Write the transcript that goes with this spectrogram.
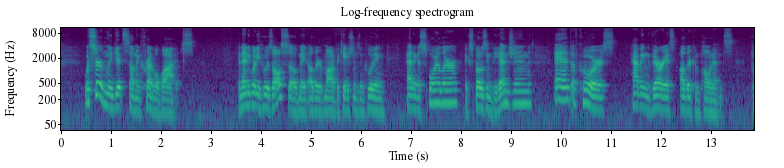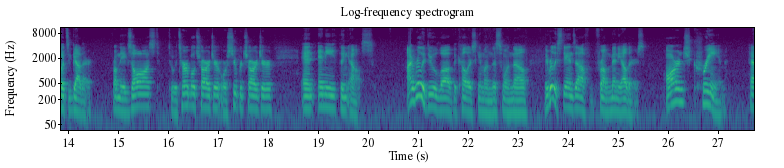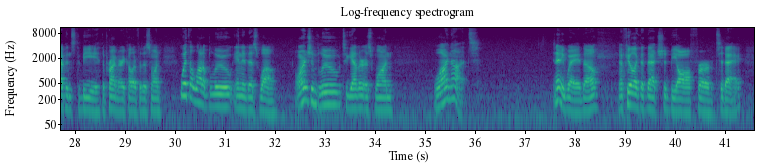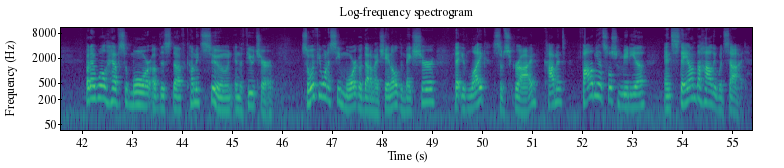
would certainly get some incredible vibes. And anybody who has also made other modifications, including adding a spoiler, exposing the engine, and of course, having various other components put together, from the exhaust to a turbocharger or supercharger, and anything else. I really do love the color scheme on this one though. It really stands out from many others. Orange cream happens to be the primary color for this one, with a lot of blue in it as well. Orange and blue together as one, why not? And anyway though, I feel like that that should be all for today. But I will have some more of this stuff coming soon in the future. So if you want to see more, go down on my channel, then make sure that you like, subscribe, comment, follow me on social media, and stay on the Hollywood side.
